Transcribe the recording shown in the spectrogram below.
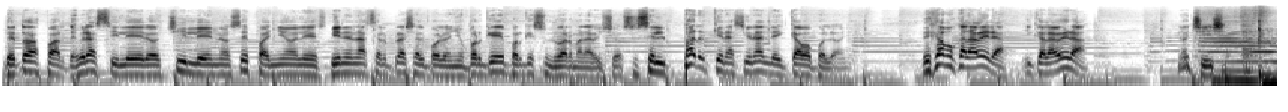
de todas partes, brasileros, chilenos, españoles, vienen a hacer playa al Polonio. ¿Por qué? Porque es un lugar maravilloso. Es el Parque Nacional del Cabo Polonio. Dejamos Calavera y Calavera no chilla.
